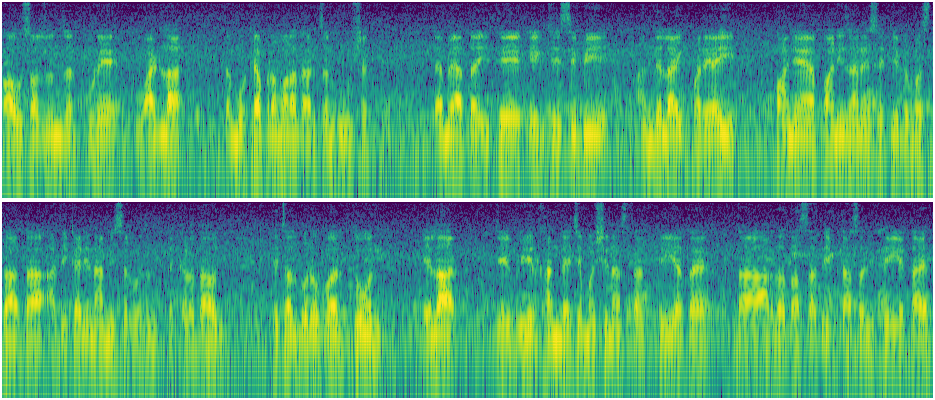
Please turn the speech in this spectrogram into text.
पाऊस अजून जर पुढे वाढला तर मोठ्या प्रमाणात अडचण होऊ शकते. त्यामुळे आता इथे एक जे सी बी आणलेला एक पर्यायी पाण्या पाणी जाण्यासाठी व्यवस्था आता अधिकारी आम्ही सर्वजण तिथे करत आहोत. त्याच्याचबरोबर दोन एल आर जे विहीर खांद्याचे मशीन असतात तेही आता ता- अर्धा तासात एक तासात इथे येत आहेत.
